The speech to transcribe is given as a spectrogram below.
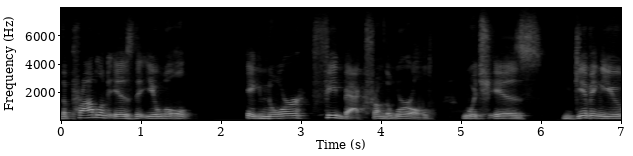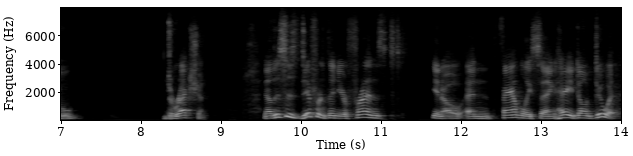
the problem is that you will ignore feedback from the world which is giving you direction. Now, this is different than your friends, you know, and family saying, "Hey, don't do it."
